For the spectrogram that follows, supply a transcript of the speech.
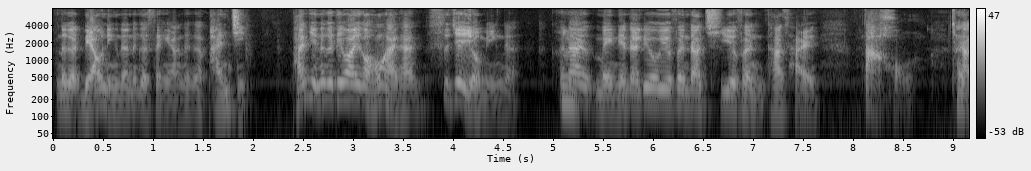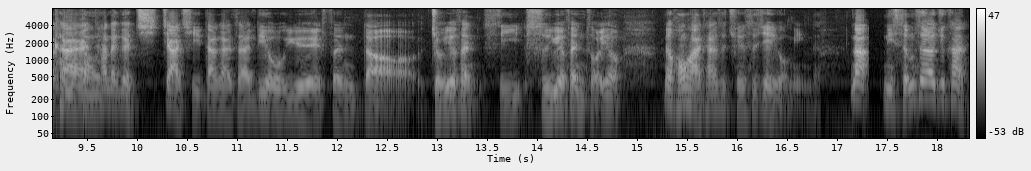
那个辽宁的那个沈阳那个盘锦，盘锦那个地方一个红海滩，世界有名的。可那每年的六月份到七月份，它才大红，大概。它那个假期大概在六月份到九月份、十一十月份左右。那红海滩是全世界有名的。那你什么时候要去看？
